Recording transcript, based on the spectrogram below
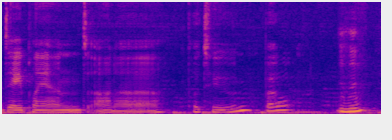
day planned on a platoon boat. Mm-hmm.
